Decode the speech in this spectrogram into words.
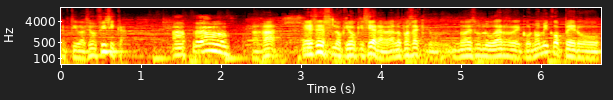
activación física. Ah, pero Ajá, ese es lo que yo quisiera, ¿verdad? Lo que pasa es que no es un lugar económico, pero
